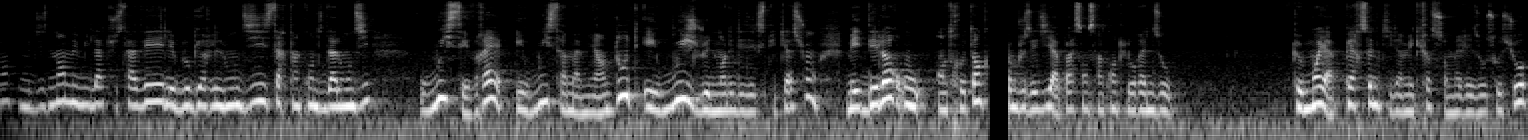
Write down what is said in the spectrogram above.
Gens qui me disent non mais Mila, tu savais, les blogueurs ils l'ont dit, certains candidats l'ont dit. Oui, c'est vrai. Et oui, ça m'a mis un doute. Et oui, je lui ai demandé des explications. Mais dès lors où, entre-temps, comme je vous ai dit, il n'y a pas 150 Lorenzo, que moi, il n'y a personne qui vient m'écrire sur mes réseaux sociaux,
